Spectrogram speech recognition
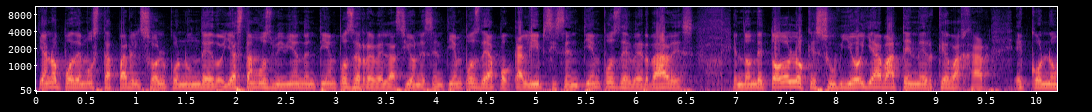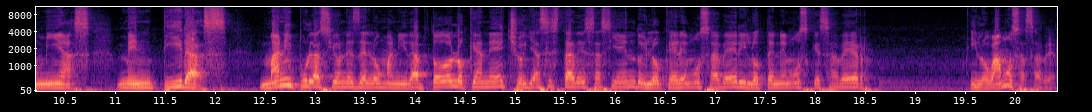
Ya no podemos tapar el sol con un dedo. Ya estamos viviendo en tiempos de revelaciones, en tiempos de apocalipsis, en tiempos de verdades, en donde todo lo que subió ya va a tener que bajar. Economías, mentiras manipulaciones de la humanidad, todo lo que han hecho ya se está deshaciendo y lo queremos saber y lo tenemos que saber y lo vamos a saber,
